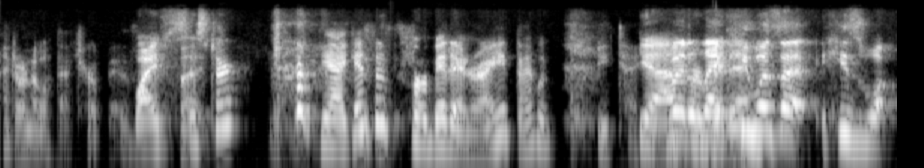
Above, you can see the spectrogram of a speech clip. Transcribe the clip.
i don't know what that trope is wife's sister. yeah i guess it's forbidden right that would be technical Yeah, but like he was a his wa-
